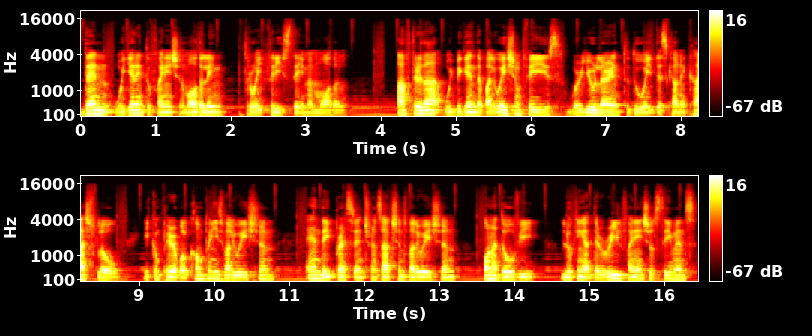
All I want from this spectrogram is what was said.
Then we get into financial modeling through a three statement model. After that, we begin the valuation phase where you learn to do a discounted cash flow, a comparable company's valuation, and a precedent transactions valuation on Adobe, looking at the real financial statements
